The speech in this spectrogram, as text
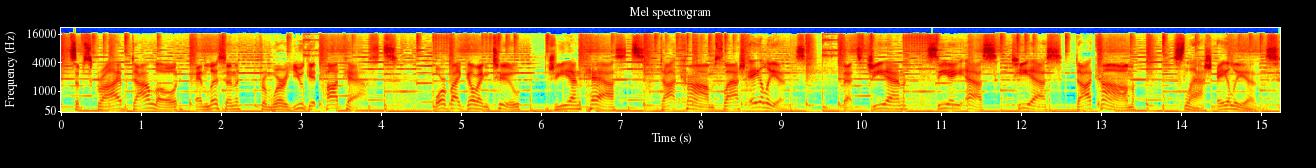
Subscribe, download, and listen from where you get podcasts. Or by going to gncasts.com slash aliens. That's G-N-C-A-S-T-S dot com slash aliens.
